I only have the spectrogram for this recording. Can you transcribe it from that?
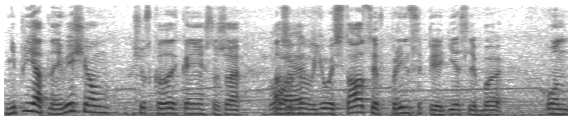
Неприятная вещь, я вам хочу сказать, конечно же, Бывает. особенно в его ситуации, в принципе, если бы он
